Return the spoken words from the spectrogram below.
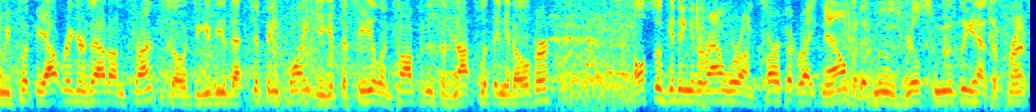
We put the outriggers out on front, so to give you that tipping point, you get the feel and confidence of not flipping it over. Also getting it around, we're on carpet right now, but it moves real smoothly, has a front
